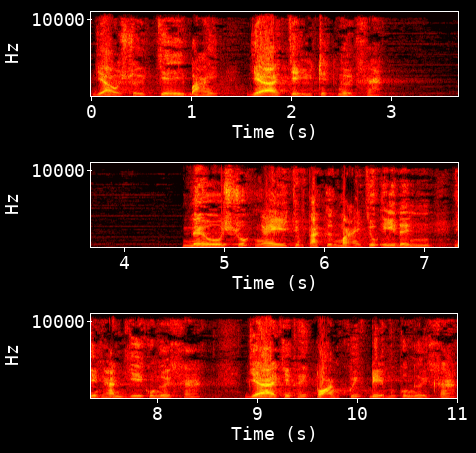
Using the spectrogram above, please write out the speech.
vào sự chê bai và chỉ trích người khác. Nếu suốt ngày chúng ta cứ mãi chú ý đến những hành vi của người khác và chỉ thấy toàn khuyết điểm của người khác,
